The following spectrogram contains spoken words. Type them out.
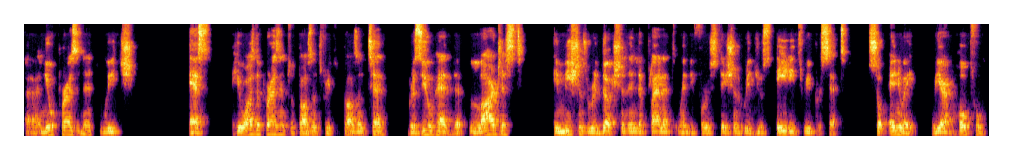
a new president, which, as he was the president 2003 2010, Brazil had the largest emissions reduction in the planet when deforestation reduced 83%. So, anyway, we are hopeful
